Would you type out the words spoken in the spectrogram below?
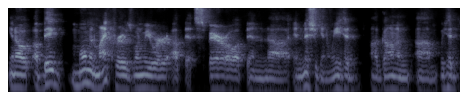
you know, a big moment in my career was when we were up at Sparrow up in uh, in Michigan. We had uh, gone and um, we had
